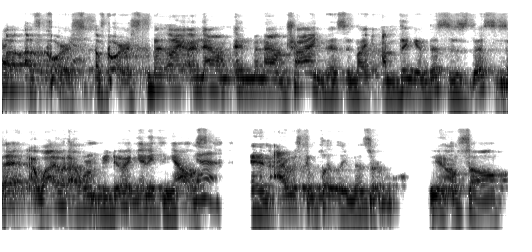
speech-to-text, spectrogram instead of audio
Uh, of course, yeah. of course. But like and now, and now I'm trying this, and like I'm thinking, this is this is it. Why would I want to be doing anything else? Yeah. And I was completely miserable, you know. So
